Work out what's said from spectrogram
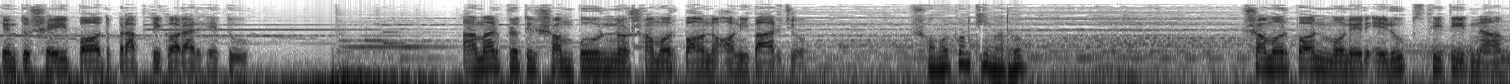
কিন্তু সেই পদ প্রাপ্তি করার হেতু আমার প্রতি সম্পূর্ণ সমর্পণ অনিবার্য। সমর্পণ কি, মাধব? সমর্পণ মনের এরূপ স্থিতির নাম।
